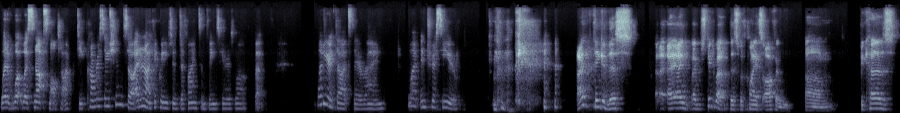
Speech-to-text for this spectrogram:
what what was not small talk, deep conversation. So I don't know. I think we need to define some things here as well. But what are your thoughts there, Ryan? What interests you? I think of this. I, I, I speak about this with clients often um, because,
